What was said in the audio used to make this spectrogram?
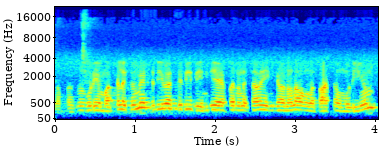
அப்ப இருக்கக்கூடிய மக்களுக்குமே தெளிவா தெரியுது இந்தியா எப்ப நினைச்சாலும் எங்க வேணாலும் அவங்க தாக்க முடியும்.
